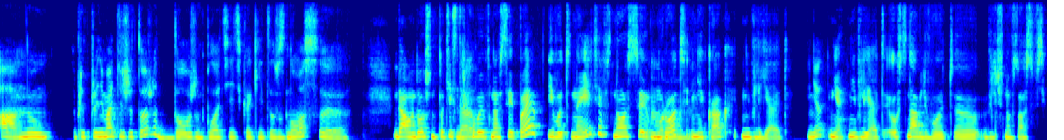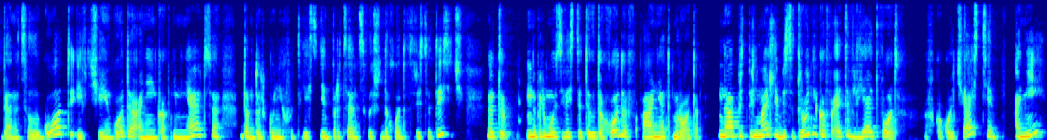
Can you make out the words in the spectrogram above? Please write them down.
а, ну, предприниматель же тоже должен платить какие-то взносы. Да, он должен платить Да. страховые взносы ИП, и вот на эти взносы Мгм. МРОД никак не влияет. Нет? Нет, не влияет. Устанавливают э, величину взносов всегда на целый год, и в течение года они никак не меняются. Там только у них вот есть 1% свыше доходов 300 тысяч. Но это напрямую зависит от их доходов, а не от МРОТа. На предпринимателей без сотрудников это влияет вот в какой части. Они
